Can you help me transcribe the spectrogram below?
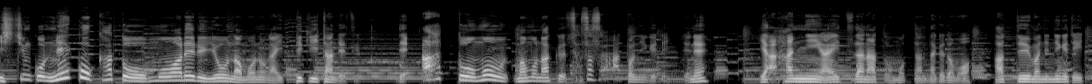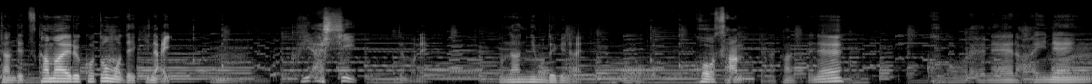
一瞬こう猫かと思われるようなものが1匹いたんですよ。であっと思う間もなくさささっと逃げていってね。いや犯人あいつだなと思ったんだけどもあっという間に逃げていったんで捕まえることもできない。うん。悔しいと言ってもねもう何にもできない。もう降参みたいな感じでね。これね来年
